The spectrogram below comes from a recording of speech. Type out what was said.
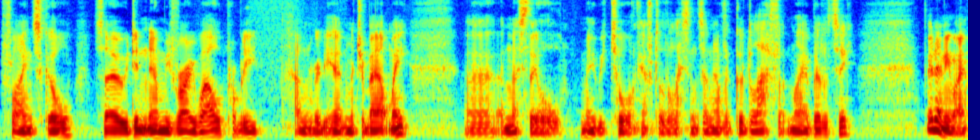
Flying School, so he didn't know me very well, probably hadn't really heard much about me, uh, unless they all maybe talk after the lessons and have a good laugh at my ability. But anyway,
